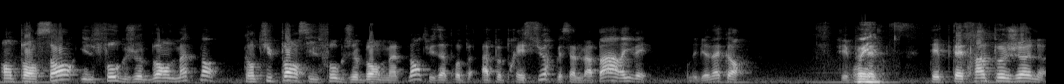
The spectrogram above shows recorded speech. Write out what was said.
en pensant il faut que je bande maintenant. Quand tu penses il faut que je bande maintenant, tu es à peu, près sûr que ça ne va pas arriver. On est bien d'accord. Tu es peut-être un peu jeune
